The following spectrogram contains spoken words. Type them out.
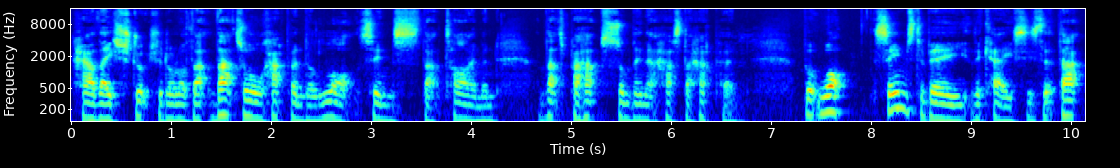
how they structured all of that. That's all happened a lot since that time, and that's perhaps something that has to happen. But what seems to be the case is that that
